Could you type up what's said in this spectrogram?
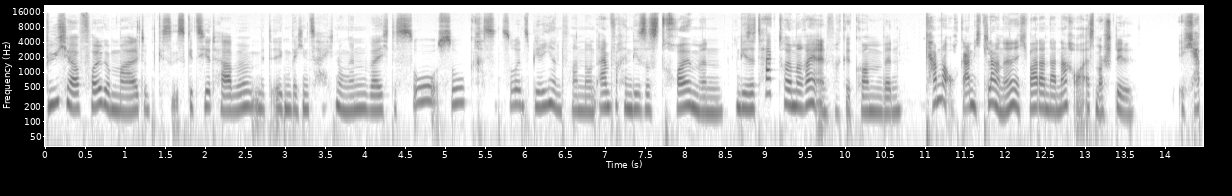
Bücher vollgemalt und skizziert habe mit irgendwelchen Zeichnungen, weil ich das so, so krass und so inspirierend fand und einfach in dieses Träumen, in diese Tagträumerei einfach gekommen bin. Kam da auch gar nicht klar, ne? Ich war dann danach auch erstmal still ich habe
